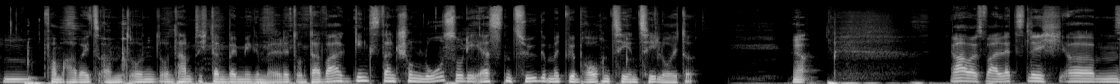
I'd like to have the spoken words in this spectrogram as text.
hm. vom Arbeitsamt und, und haben sich dann bei mir gemeldet. Und da ging es dann schon los, so die ersten Züge mit, wir brauchen CNC-Leute. Ja. Ja, aber es war letztlich, ähm,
